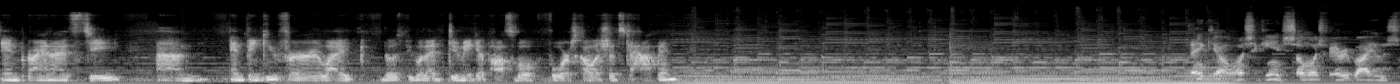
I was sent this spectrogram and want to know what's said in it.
in Bryan ISD. Um, and thank you for like those people that do make it possible for scholarships to happen. Thank y'all once again so much for everybody who's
